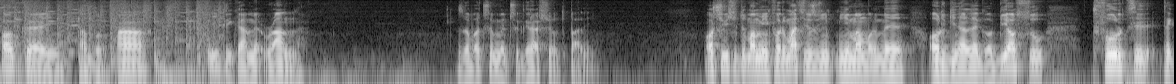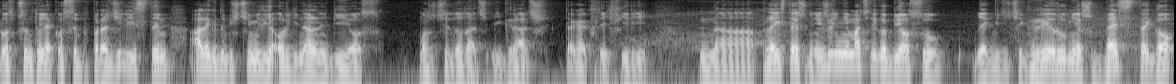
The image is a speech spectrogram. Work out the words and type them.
OK albo A i klikamy Run. Zobaczymy, czy gra się odpali. Oczywiście tu mamy informację, że nie, nie mamy oryginalnego BIOSu. Twórcy tego sprzętu jakoś sobie poradzili z tym, ale gdybyście mieli oryginalny BIOS, możecie dodać i grać, tak jak w tej chwili, na PlayStation. Jeżeli nie macie tego BIOSu, jak widzicie, gry również bez tego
